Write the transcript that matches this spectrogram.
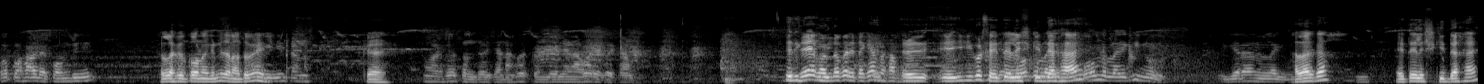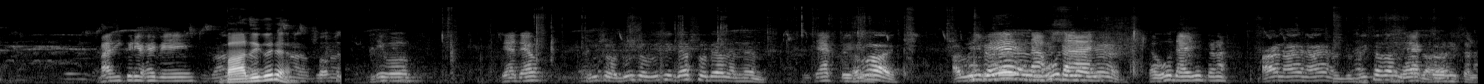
কত হাড়ে কম দিহি এলাকা কোন কিনে জানা তুমি? কে? কি করছে? এই তেলিশ কি দেখায়। কম লাগে কি নই গেরানে এলাকা এই তেলিশ কি দেখায়। বাজি করে খাইবে। বাজি করে দিব। দিয়া দেও। দুশো দুশো বেশি দেড়শো দেওয়া দেন নেন। এক দুই এ ভাই আর বেশি নিবে না হুদাই হুদাই না আয় না আয় না আয় না, দাম যা। না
